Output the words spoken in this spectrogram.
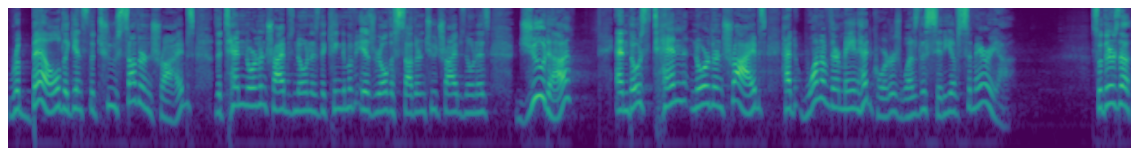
rebelled against the two southern tribes. The 10 northern tribes known as the kingdom of Israel, the southern two tribes known as Judah. And those 10 northern tribes had one of their main headquarters was the city of Samaria. So there's a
